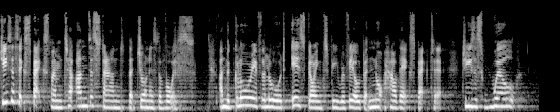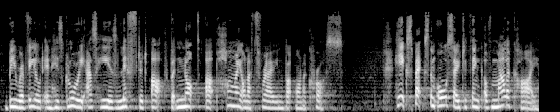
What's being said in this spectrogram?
Jesus expects them to understand that John is the voice, and the glory of the Lord is going to be revealed, but not how they expect it. Jesus will be revealed in his glory as he is lifted up, but not up high on a throne, but on a cross. He expects them also to think of Malachi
